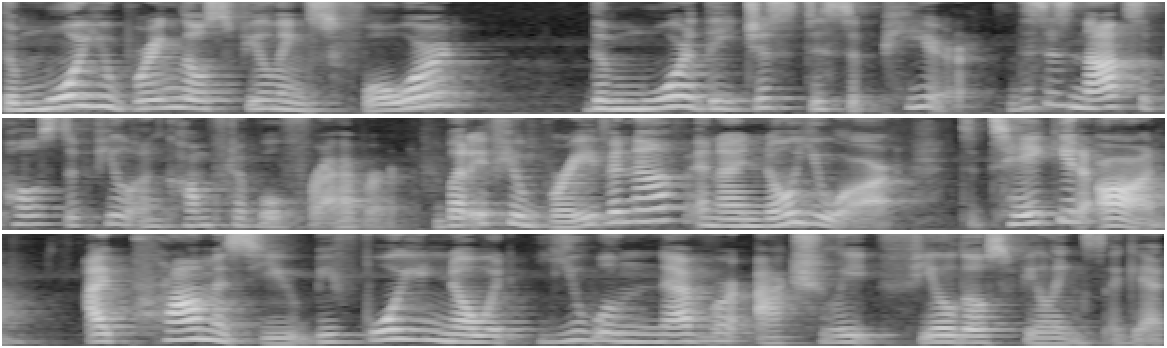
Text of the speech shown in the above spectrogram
the more you bring those feelings forward, the more they just disappear. This is not supposed to feel uncomfortable forever. But if you're brave enough, and I know you are, to take it on, I promise you, before you know it, you will never actually feel those feelings again.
